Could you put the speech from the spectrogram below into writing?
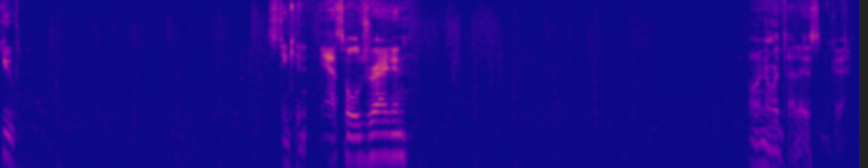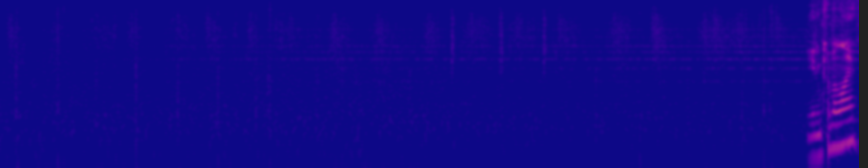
You. Stinking asshole dragon. Oh, I know what that is. Okay. You gonna come alive?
